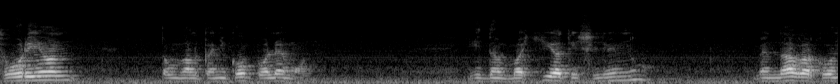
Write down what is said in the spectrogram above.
Θούριον των Βαλκανικών πολέμων η ναυμαχία της Λίμνου με ναύαρχον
